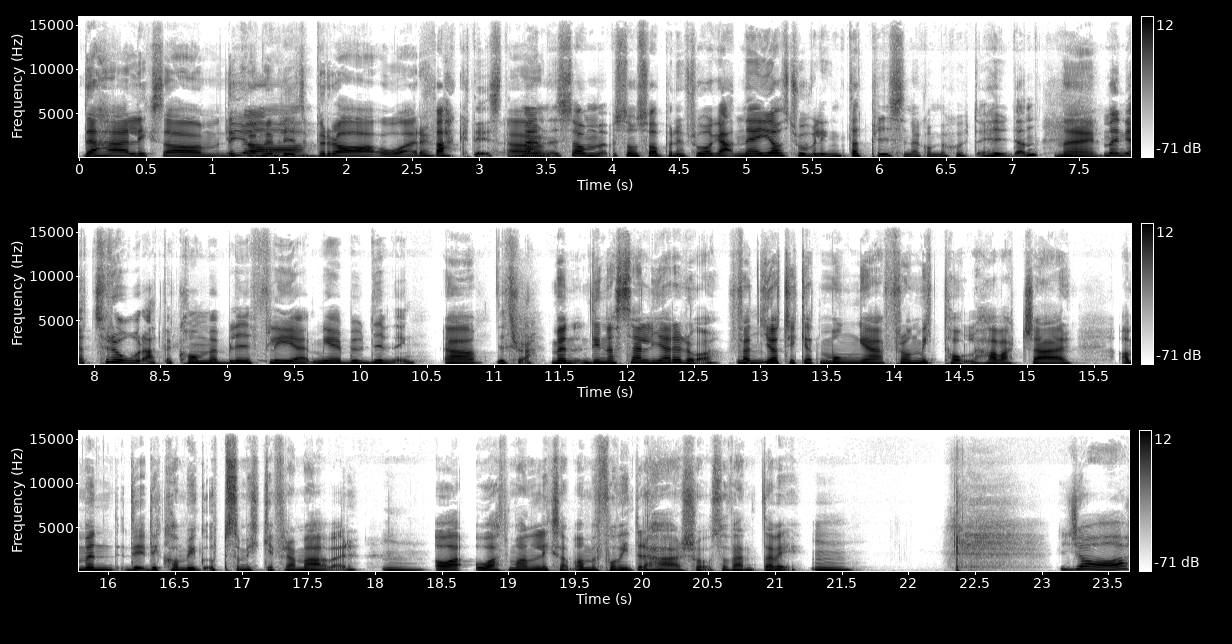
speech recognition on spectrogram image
Det här liksom, det kommer Ja. bli ett bra år. Faktiskt. Ja. Men som, som svar på din fråga, nej jag tror väl inte att priserna kommer skjuta i höjden. Nej. Men jag tror att det kommer bli fler, mer budgivning. Ja. Det tror jag. Men dina säljare då? För Mm. jag tycker att många från mitt håll har varit så här, ja men det, det kommer ju gå upp så mycket framöver. Och, och att man liksom, ja men får vi inte det här så, så väntar vi. Mm. Ja,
